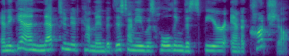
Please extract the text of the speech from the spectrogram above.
and again neptune had come in but this time he was holding the spear and a conch shell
